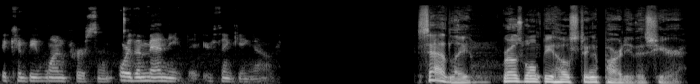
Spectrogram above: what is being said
It can be one person or the many that you're thinking of. Sadly, Rose won't be hosting a party this year,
